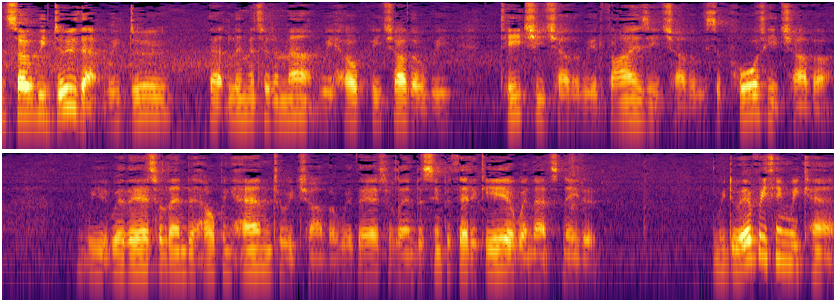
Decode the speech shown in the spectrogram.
And so we do that. We do that limited amount. We help each other. We teach each other. We advise each other. We support each other. We, we're there to lend a helping hand to each other. We're there to lend a sympathetic ear when that's needed. We do everything we can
